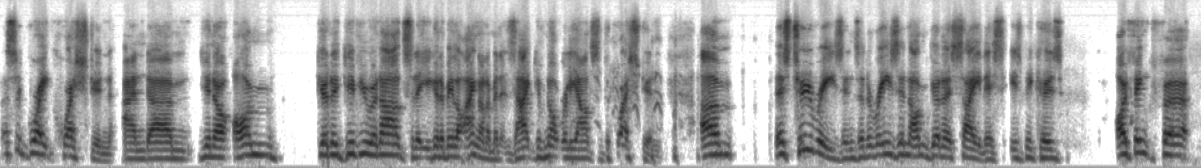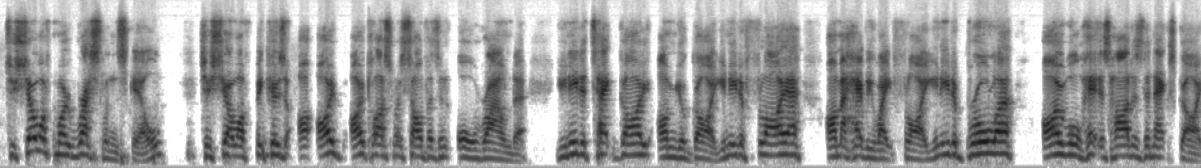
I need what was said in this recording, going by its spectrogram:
That's a great question. And, um, you know, I'm going to give you an answer that you're going to be like, hang on a minute, Zak, you've not really answered the question. Um, there's two reasons. And the reason I'm going to say this is because I think for to show off my wrestling skill, to show off because I, I, I class myself as an all rounder. You need a tech guy, I'm your guy. You need a flyer, I'm a heavyweight flyer. You need a brawler, I will hit as hard as the next guy.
